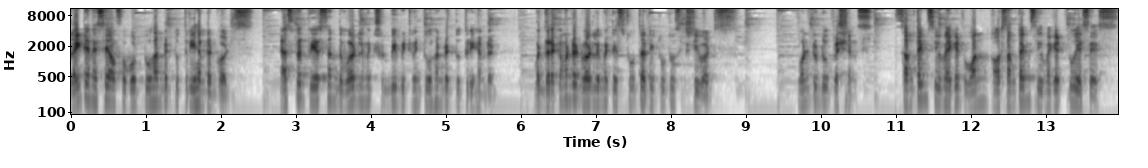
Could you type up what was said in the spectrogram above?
Write an essay of about 200 to 300 words. As per Pearson, the word limit should be between 200 to 300, but the recommended word limit is 232 to 60 words. 1 to 2 questions. Sometimes you may get one or sometimes you may get two essays.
